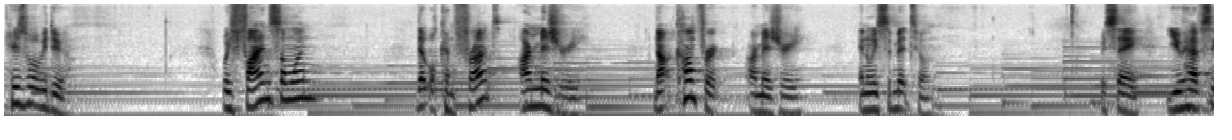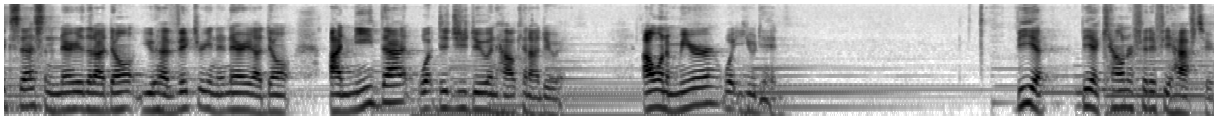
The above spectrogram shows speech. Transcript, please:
Here's what we do we find someone that will confront our misery, not comfort our misery, and we submit to them. We say, You have success in an area that I don't. You have victory in an area I don't. I need that. What did you do, and how can I do it? I want to mirror what you did. Be a, be a counterfeit if you have to,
